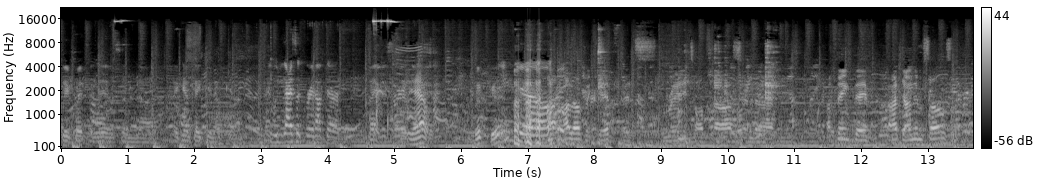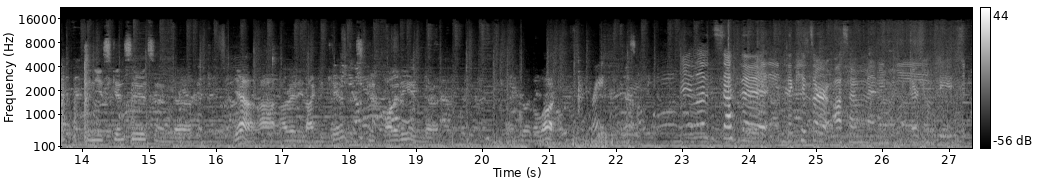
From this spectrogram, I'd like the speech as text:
the equipment is, and uh, I can't thank you enough for that. Well, you guys look great out there. Thanks. Yeah, look good. Thank you. I, I love the kit. It's really top class, and uh, I think they've outdone themselves in the new skin suits. And uh, yeah, I, I really like the kit. It's good quality, and uh, I enjoy it a lot. Great. I love the stuff. The the kits are awesome and they're comfy.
